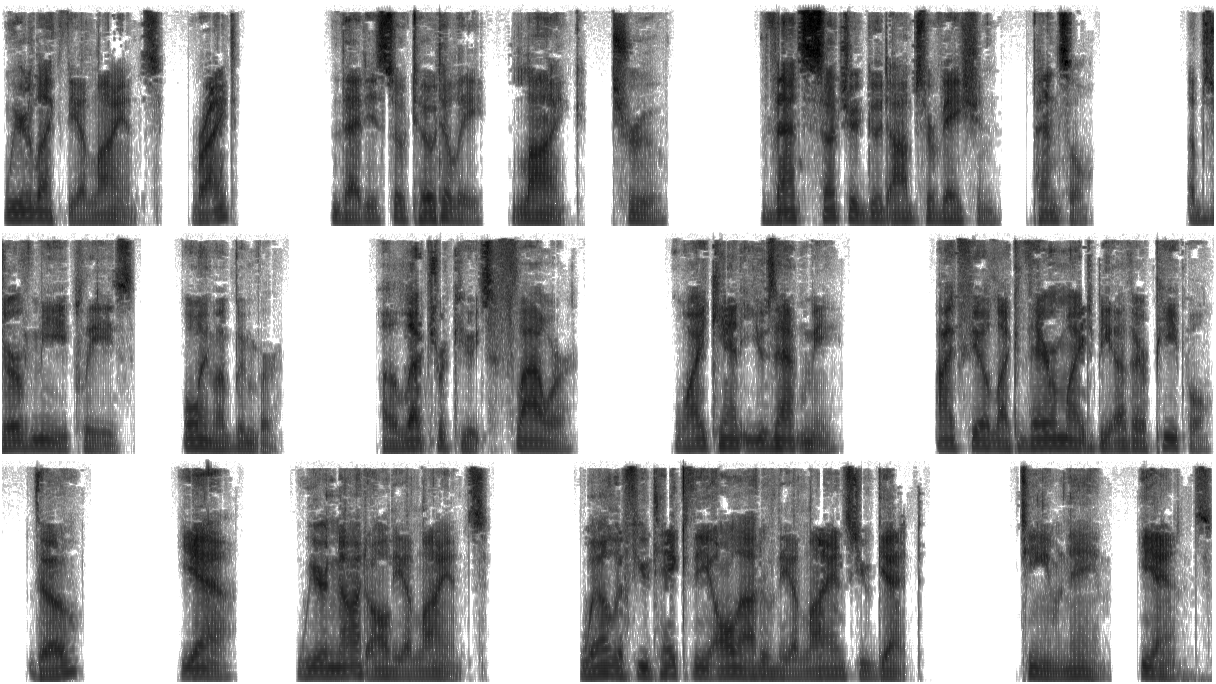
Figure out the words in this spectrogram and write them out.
we're like the Alliance, right? That is so totally, like, true. That's such a good observation, pencil. Observe me please. Oima Bimber. Electrocutes flower. Why can't you zap me? I feel like there might be other people, though? Yeah. We're not all the Alliance. Well if you take the all out of the Alliance you get. Team name, Yance.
